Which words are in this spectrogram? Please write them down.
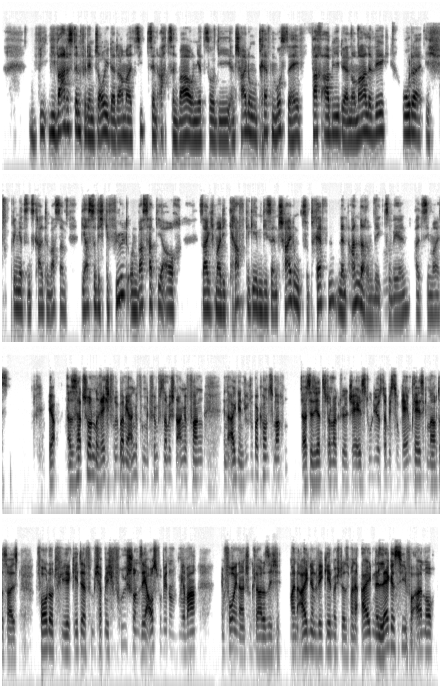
Wie, wie war das denn für den Joey, der damals 17, 18 war und jetzt so die Entscheidung treffen musste, hey, Fachabi, der normale Weg oder ich springe jetzt ins kalte Wasser. Wie hast du dich gefühlt und was hat dir auch, sage ich mal, die Kraft gegeben, diese Entscheidung zu treffen, einen anderen Weg zu wählen als die meisten? Ja, also es hat schon recht früh bei mir angefangen. Mit 15 habe ich schon angefangen, einen eigenen YouTube-Account zu machen da ist jetzt schon aktuell JL Studios, da habe ich so Gameplays gemacht, das heißt Fallout 4, GTA 5. Ich habe mich früh schon sehr ausprobiert und mir war im Vorhinein schon klar, dass ich meinen eigenen Weg gehen möchte, dass ich meine eigene Legacy vor allem auch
